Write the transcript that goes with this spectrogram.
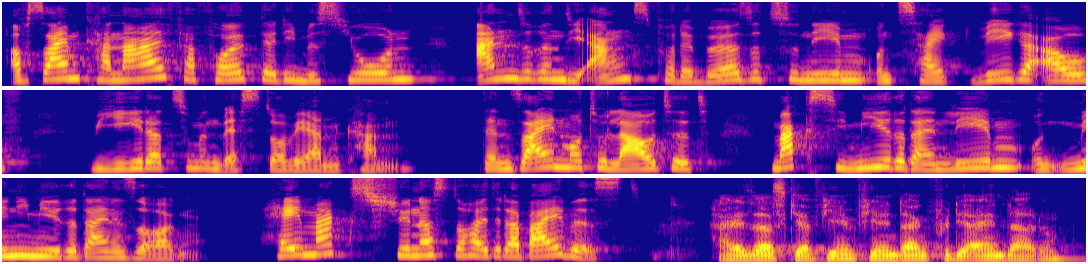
Auf seinem Kanal verfolgt er die Mission, anderen die Angst vor der Börse zu nehmen und zeigt Wege auf, wie jeder zum Investor werden kann. Denn sein Motto lautet, maximiere dein Leben und minimiere deine Sorgen. Hey Max, schön, dass du heute dabei bist. Hi Saskia, vielen, vielen Dank für die Einladung.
